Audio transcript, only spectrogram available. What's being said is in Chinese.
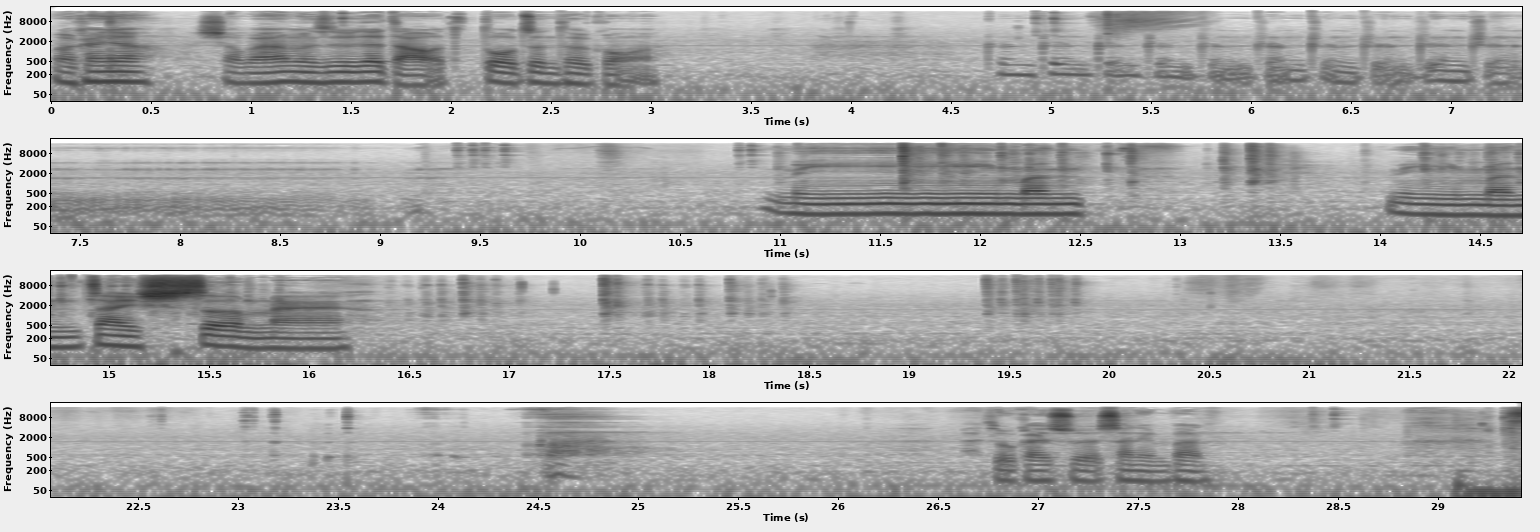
我看一下小白他们是不是在打斗阵特工啊？真真真真真真真真真，你们你们在射吗？还是我该睡了三点半。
